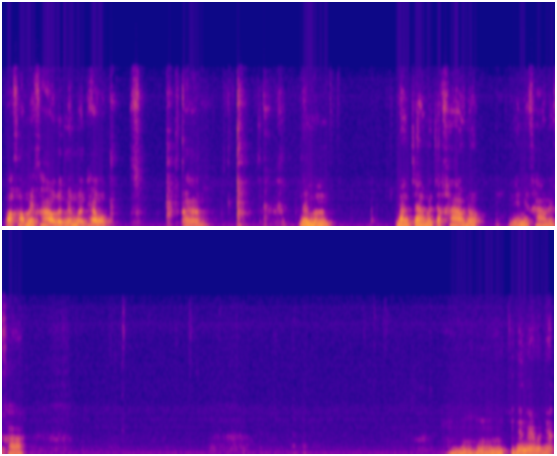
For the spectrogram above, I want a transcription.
เพราะเขาไม่คาวเลยไม่เหมือนแถว อ่าไม่เหมือนบางเจ้ามันจะคาวเนาะนนี้ไม่คาวเลยค่ะอื้อหือกินยังไงวะเนี่ย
